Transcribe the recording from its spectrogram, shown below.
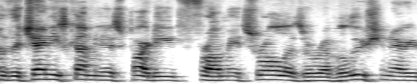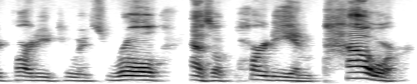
of the Chinese Communist Party from its role as a revolutionary party to its role as a party in power,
